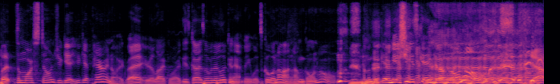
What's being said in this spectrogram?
but the more stoned you get, you get paranoid, right? You're like, why are these guys over there looking at me? What's going on? I'm going home. I'm gonna go get me a cheesecake and I'm going home. Yeah.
